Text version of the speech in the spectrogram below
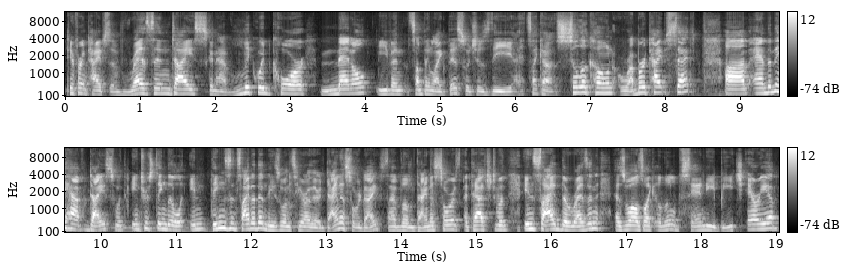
different types of resin dice, it's going to have liquid core, metal, even something like this, which is the, it's like a silicone rubber type set. Um, and then they have dice with interesting little in, things inside of them. These ones here are their dinosaur dice. They have little dinosaurs attached with inside the resin, as well as like a little sandy beach area area,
